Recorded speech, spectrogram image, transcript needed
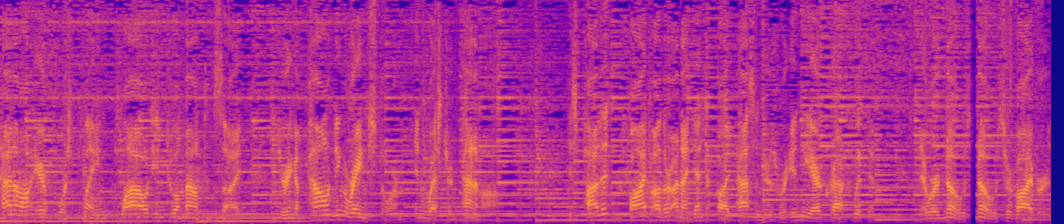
Panama Air Force plane plowed into a mountainside during a pounding rainstorm in western Panama. His pilot and five other unidentified passengers were in the aircraft with him. There were no, no survivors.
